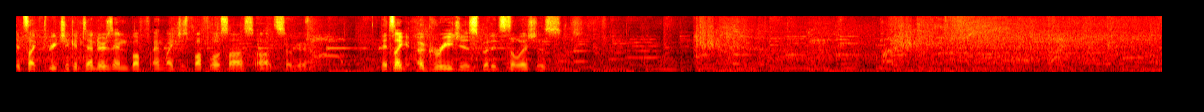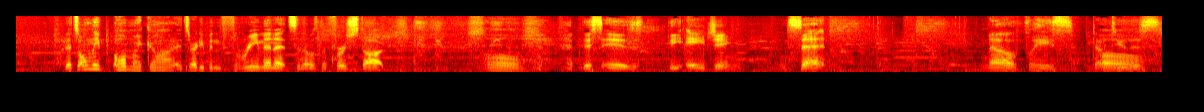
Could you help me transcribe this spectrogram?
it's like three chicken tenders and buff and like just buffalo sauce. Oh, it's so good. It's like egregious, but it's delicious. That's only oh my god, it's already been three minutes and that was the first stock. Oh, This is the aging set. No, please don't Oh. do this.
